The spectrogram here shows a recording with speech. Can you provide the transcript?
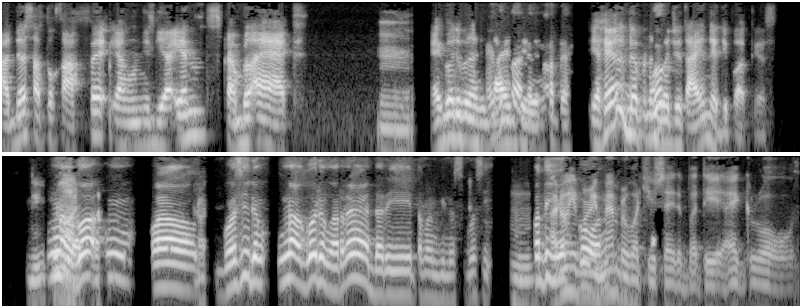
ada satu kafe yang nyediain scramble egg Hmm. eh gue udah pernah Kayak gue ceritain sih deh. ya kayaknya udah pernah gue ceritain ya di podcast Enggak, gua- gue, well, gue sih, deng enggak, gue dengernya dari teman binus gue sih. Hmm. I Continue, don't even remember what you said about the egg roll.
